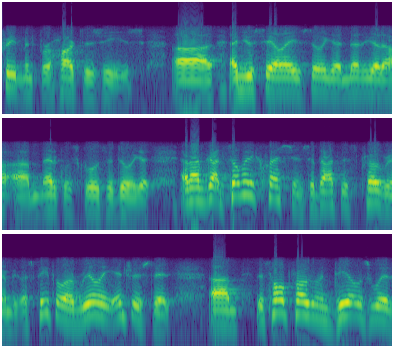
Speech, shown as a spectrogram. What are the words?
treatment for heart disease. Uh, and UCLA is doing it, and many other uh, medical schools are doing it. And I've got so many questions about this program because people are really interested. Um, this whole program deals with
